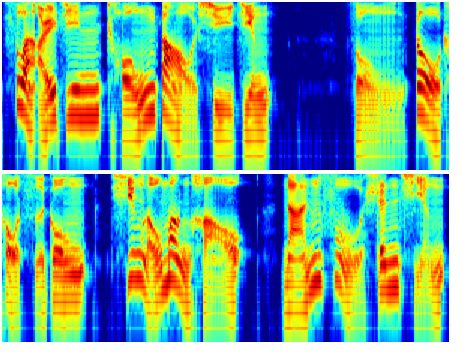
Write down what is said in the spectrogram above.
算而今重到虚惊。总豆蔻词工，青楼梦好，难复深情。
